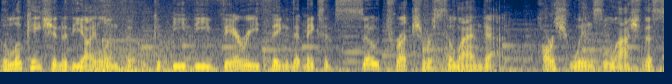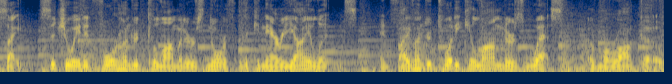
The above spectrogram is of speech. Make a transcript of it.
The location of the island, though, could be the very thing that makes it so treacherous to land at. Harsh winds lash the site, situated 400 kilometers north of the Canary Islands and 520 kilometers west of Morocco.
